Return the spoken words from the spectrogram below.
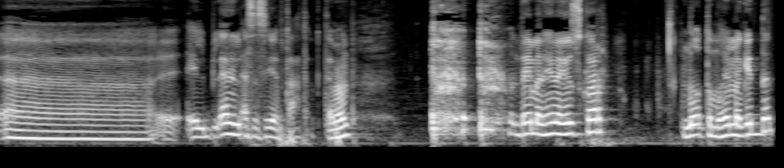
آه ال plan الأساسية بتاعتك. تمام؟ دايما هنا يذكر نقطة مهمة جدا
